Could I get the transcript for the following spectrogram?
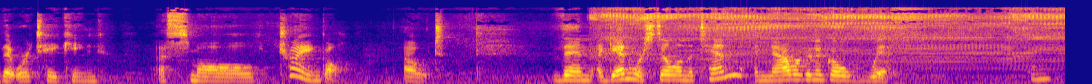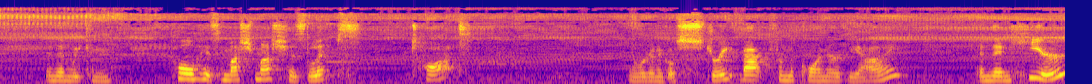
that we're taking a small triangle out. Then again, we're still on the 10, and now we're gonna go with. Okay? And then we can pull his mush mush, his lips taut. And we're gonna go straight back from the corner of the eye. And then here,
